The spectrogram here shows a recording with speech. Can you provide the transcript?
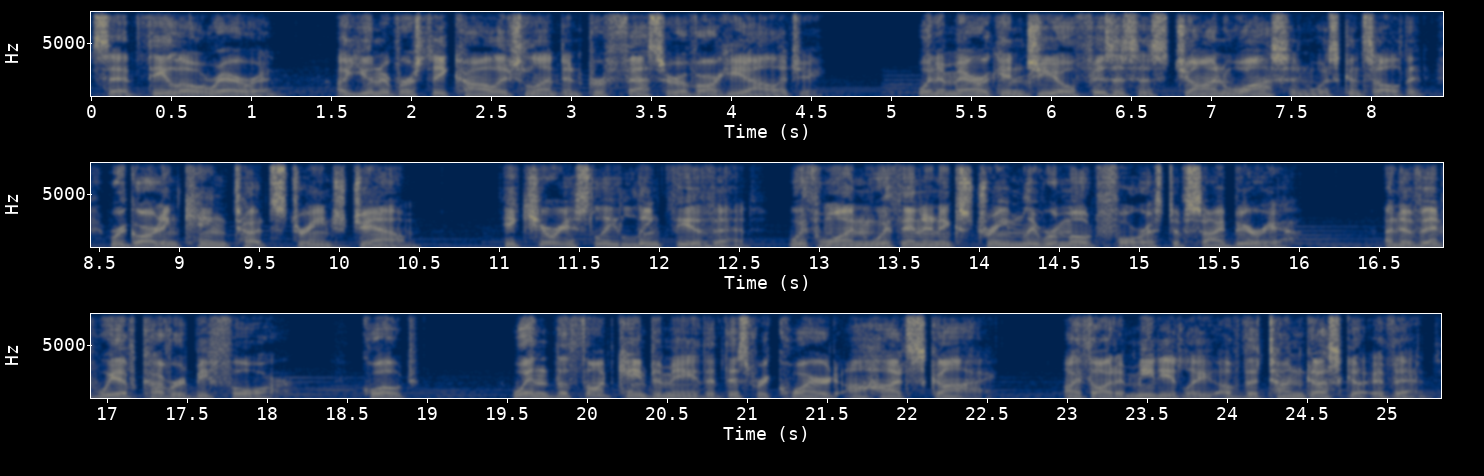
said Thilo Rehren, a University College London professor of archaeology. When American geophysicist John Wasson was consulted regarding King Tut's strange gem, he curiously linked the event with one within an extremely remote forest of Siberia, an event we have covered before. Quote, When the thought came to me that this required a hot sky, I thought immediately of the Tunguska event,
